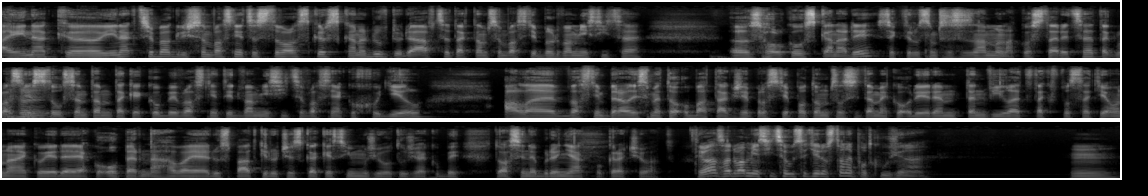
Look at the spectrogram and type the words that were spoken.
A jinak, eh, jinak třeba, když jsem vlastně cestoval skrz Kanadu v dodávce, tak tam jsem vlastně byl dva měsíce eh, s holkou z Kanady, se kterou jsem se seznámil na Kostarice, tak vlastně Mhm. s tou jsem tam tak jako by vlastně ty dva měsíce vlastně jako chodil, ale vlastně brali jsme to oba tak, že prostě potom, co si tam jako odjedem ten výlet, tak v podstatě ona jako jede jako oper na Havaje, jedu zpátky do Česka ke svýmu životu, že jakoby to asi nebude nějak pokračovat. Ty za dva měsíce už se ti dostane pod kůži, ne? Hmm.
